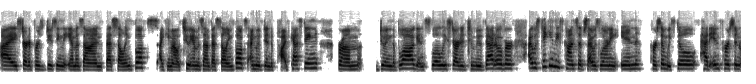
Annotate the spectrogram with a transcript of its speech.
I started producing the Amazon best-selling books. I came out with two Amazon best-selling books. I moved into podcasting from doing the blog and slowly started to move that over. I was taking these concepts I was learning in person. We still had in person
